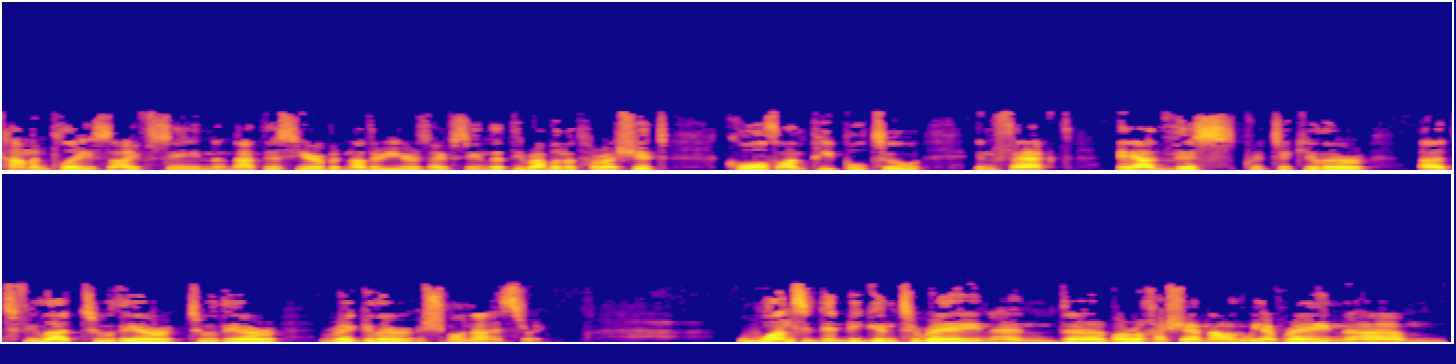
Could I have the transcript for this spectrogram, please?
commonplace. I've seen, not this year, but in other years, I've seen that the Rabbanut Harashit calls on people to, in fact, add this particular uh, tefillah to their, to their regular Shmona Esrei. Once it did begin to rain, and uh, Baruch Hashem, now that we have rain, um,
